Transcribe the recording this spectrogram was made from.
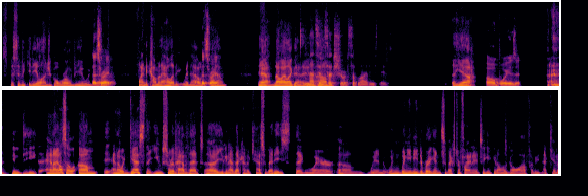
specific ideological worldview. And that's right Find a commonality without. That's right. without- yeah, no, I like that. And that's in Um, such short supply these days. yeah, oh boy is it indeed. And I also, um, and I would guess that you sort of have that. Uh, you can have that kind of Cassavetes thing where, um, when when when you need to bring in some extra financing, you can always go off. I mean, I can't.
